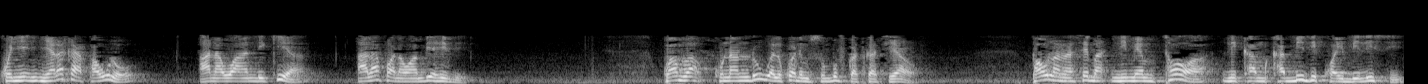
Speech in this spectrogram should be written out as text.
Kwenye nyaraka ya paulo anawaandikia alafu anawaambia hivi kwamba kuna ndugu alikuwa ni msumbufu katikati yao. Paulo anasema nimemtoa nikamkabidhi kwa ibilisi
